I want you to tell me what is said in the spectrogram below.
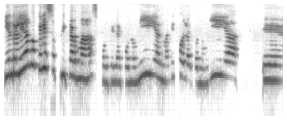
Y en realidad no querés explicar más, porque la economía, el manejo de la economía, eh,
